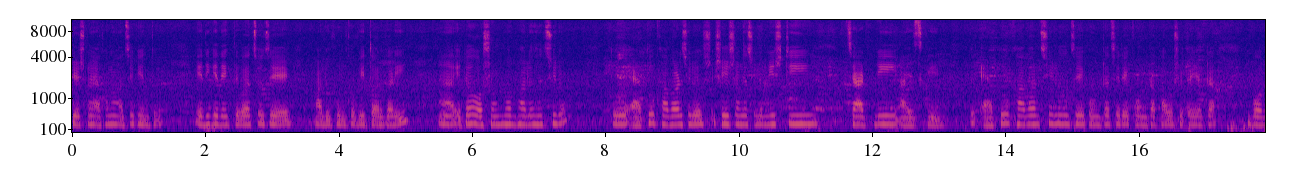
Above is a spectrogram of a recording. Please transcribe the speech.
শেষ নয় এখনও আছে কিন্তু। এদিকে দেখতে পাচ্ছ যে আলু ফুলকপির তরকারি এটাও অসম্ভব ভালো হয়েছিল। তো এত খাবার ছিল, সেই সঙ্গে ছিল মিষ্টি, চাটনি, আইসক্রিম। তো এত খাবার ছিল যে কোনটা ছেড়ে কোনটা খাব সেটাই একটা বড়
